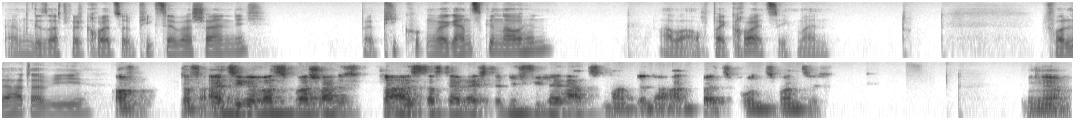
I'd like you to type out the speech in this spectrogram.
angesagt wird. Kreuz oder Pik sehr wahrscheinlich. Bei Pik gucken wir ganz genau hin. Aber auch bei Kreuz, ich meine, volle hat er wie. Auf, das Einzige, was wahrscheinlich klar ist, dass der Rechte nicht viele Herzen hat in der Hand bei 22. Ja.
